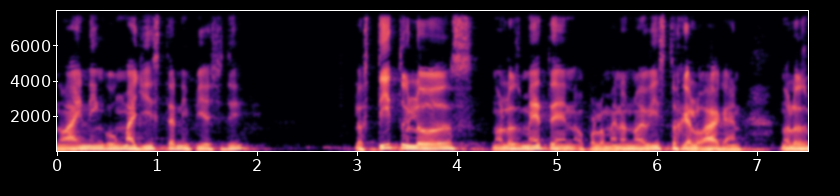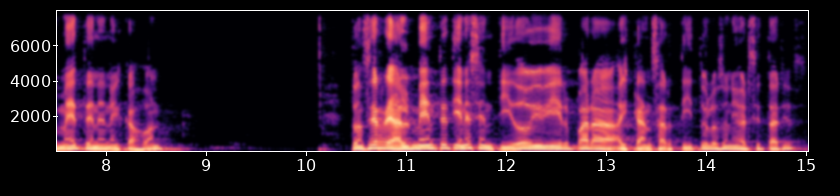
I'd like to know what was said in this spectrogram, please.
no hay ningún magíster ni PhD? Los títulos no los meten, o por lo menos no he visto que lo hagan, no los meten en el cajón. Entonces, ¿realmente tiene sentido vivir para alcanzar títulos universitarios?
